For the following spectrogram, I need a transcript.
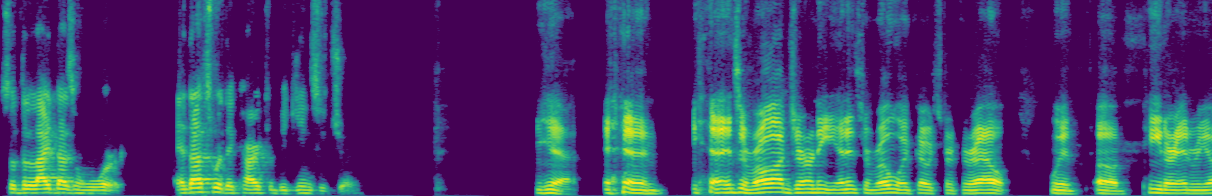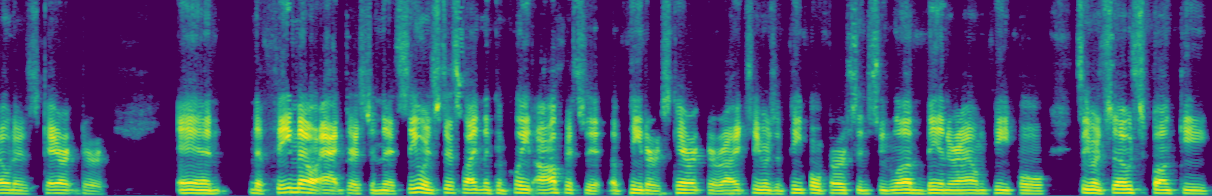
So the light doesn't work and that's where the character begins his journey yeah and yeah, it's a raw journey and it's a roller coaster throughout with uh, peter and riona's character and the female actress in this, she was just like the complete opposite of Peter's character, right? She was a people person. She loved being around people. She was so spunky.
